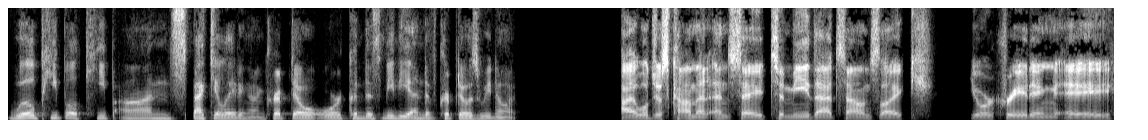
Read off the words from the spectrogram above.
will people keep on speculating on crypto or could this be the end of crypto as we know it? I will just comment and say to me that sounds like you're creating a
